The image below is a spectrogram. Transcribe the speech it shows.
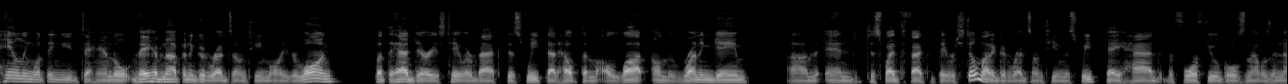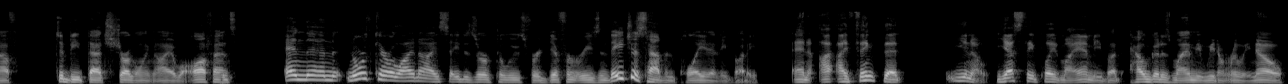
handling what they needed to handle. They have not been a good red zone team all year long, but they had Darius Taylor back this week. That helped them a lot on the running game. Um, and despite the fact that they were still not a good red zone team this week, they had the four field goals, and that was enough to beat that struggling Iowa offense. And then North Carolina, I say, deserve to lose for a different reason. They just haven't played anybody. And I, I think that, you know, yes, they played Miami, but how good is Miami? We don't really know.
